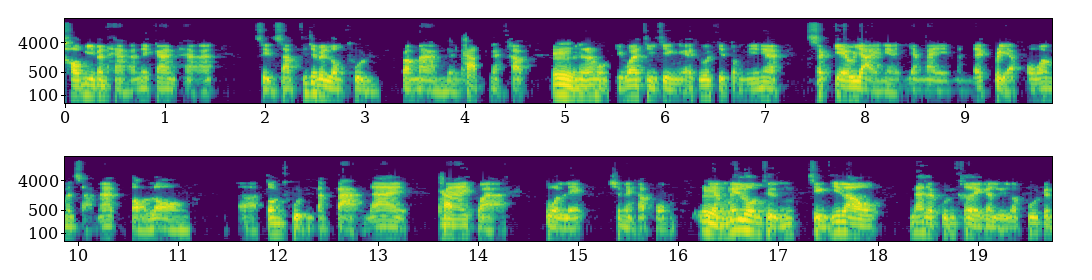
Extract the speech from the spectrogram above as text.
เขามีปัญหาในการหาสินทรัพย์ที่จะไปลงทุนประมาณหนึ่งนะครับเพราะฉะนั้นผมคิดว่าจริงๆไอ้ธุรกิจตรงนี้เนี่ยสเกลใหญ่เนี่ยยังไงมันได้เปรียบ เพราะว่ามันสามารถต่อรองต้นทุนต่างๆได้ง่ายกว่าตัวเล็ก ใช่ไหมครับผมยังไม่รวมถึงสิ่งที่เราน่าจะคุ้นเคยกันหรือเราพูดกัน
